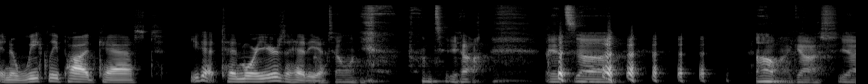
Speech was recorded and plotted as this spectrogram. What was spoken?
in a weekly podcast. You got 10 more years ahead of you. I'm telling you. yeah. It's, uh, oh my gosh. Yeah.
